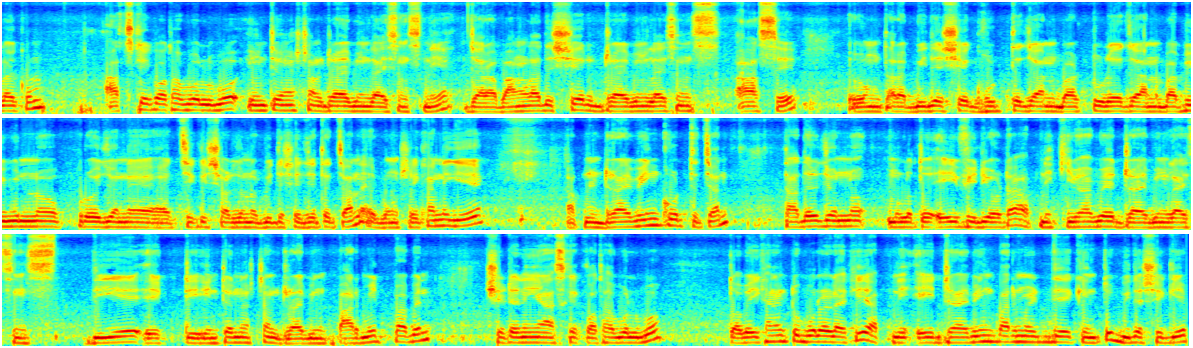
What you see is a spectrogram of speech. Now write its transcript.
আলাইকুম। আজকে কথা বলব ইন্টারন্যাশনাল ড্রাইভিং লাইসেন্স নিয়ে। যারা বাংলাদেশের ড্রাইভিং লাইসেন্স আছে এবং তারা বিদেশে ঘুরতে যান বা ট্যুরে যান বা বিভিন্ন প্রয়োজনে চিকিৎসার জন্য বিদেশে যেতে চান এবং সেখানে গিয়ে আপনি ড্রাইভিং করতে চান, তাদের জন্য মূলত এই ভিডিওটা আপনি কীভাবে ড্রাইভিং লাইসেন্স দিয়ে একটি ইন্টারন্যাশনাল ড্রাইভিং পারমিট পাবেন, সেটা নিয়ে আজকে কথা বলব। তবে এখানে একটু বলে রাখি, আপনি এই ড্রাইভিং পারমিট দিয়ে কিন্তু বিদেশে গিয়ে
